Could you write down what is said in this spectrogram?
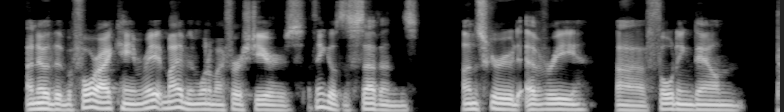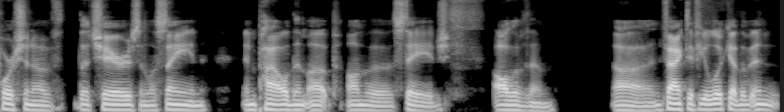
I know that before I came, it might have been one of my first years. I think it was the sevens. Unscrewed every uh, folding down portion of the chairs in Lesesne and piled them up on the stage, all of them. Uh, in fact, if you look at the in,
